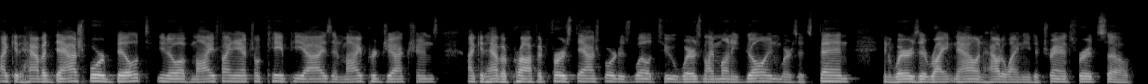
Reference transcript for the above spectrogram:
I could have a dashboard built, you know, of my financial KPIs and my projections. I could have a profit first dashboard as well too. Where's my money going? Where's it's been? And where is it right now? And how do I need to transfer it? So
